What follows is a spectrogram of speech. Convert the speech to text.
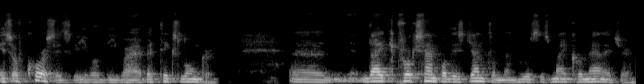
It's of course it's will dewire, but it takes longer. Uh, like for example, this gentleman who is this micromanager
